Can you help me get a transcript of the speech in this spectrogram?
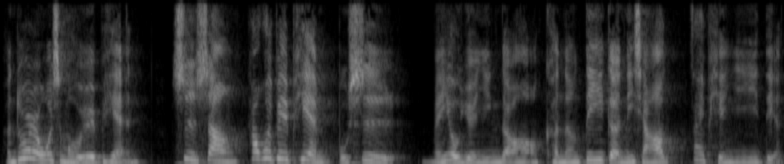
很多人为什么会被骗？事实上，他会被骗不是没有原因的哈。可能第一个，你想要再便宜一点。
